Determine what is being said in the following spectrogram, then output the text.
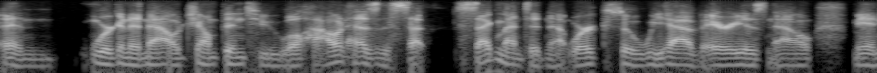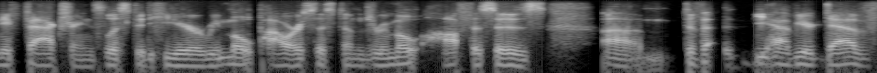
and we're going to now jump into well how it has the set segmented network. So we have areas now manufacturing's listed here remote power systems remote offices um, you have your dev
